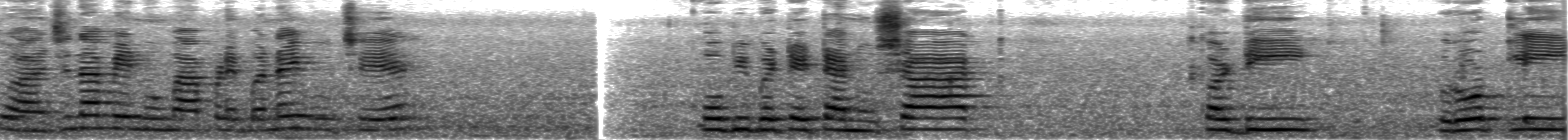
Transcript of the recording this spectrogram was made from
તો આજના મેનુમાં આપણે બનાવ્યું છે કોબી બટેટાનું શાક કઢી રોટલી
